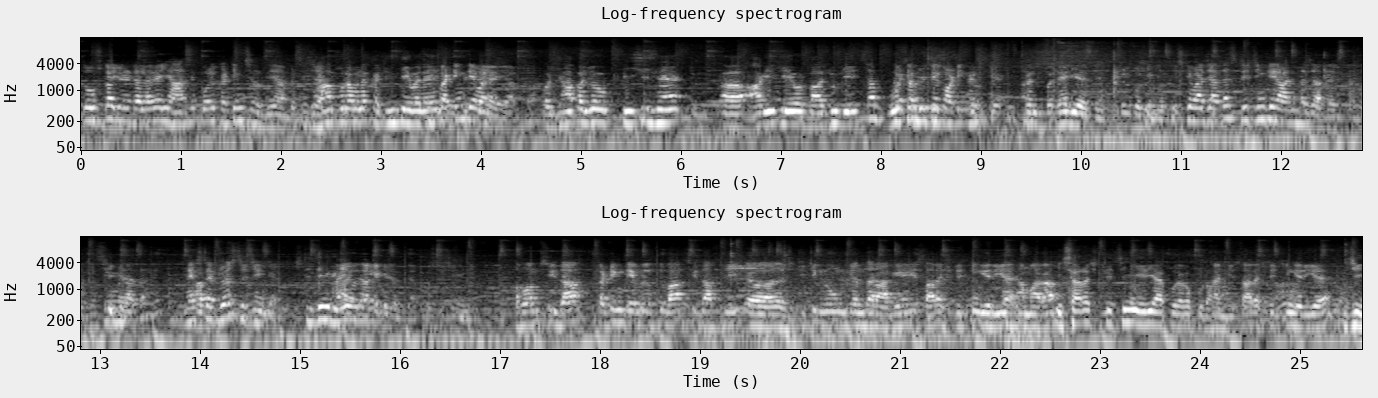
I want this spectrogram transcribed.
तो उसका यूनिट अलग है यहाँ से पूरे कटिंग चलती है यहाँ पे से यहाँ पूरा मतलब कटिंग टेबल है। कटिंग टेबल है आपका। और यहाँ पर जो पीसीस है आगे के और बाजू के सब वो cutting सभी के according रेडी रहते बिल्कुल बिल्कुल। इसके बाद जाता है स्टिचिंग के अंदर जाता है इसका। में जाता है। नेक्स्ट स्टेप जो है स्टिचिंग है हैं। लेके चलते हैं आपको स्टिचिंग में। अब हम सीधा कटिंग टेबल के बाद सीधा स्टिचिंग रूम के अंदर आ गए हैं। ये सारा स्टिचिंग एरिया है हमारा। ये सारा स्टिचिंग एरिया है पूरा का पूरा। हाँ जी सारा स्टिचिंग एरिया है। जी।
